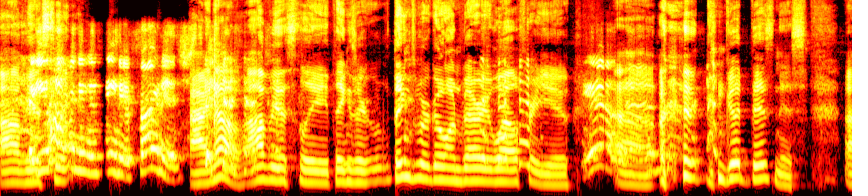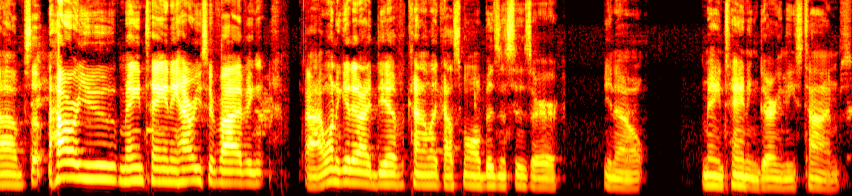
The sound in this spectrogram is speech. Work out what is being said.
you haven't even seen it furnished. I know. Obviously, things are things were going very well for you. yeah. Uh, good business. Um, so, how are you maintaining? How are you surviving? Uh, I want to get an idea of kind of like how small businesses are, you know, maintaining during these times.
